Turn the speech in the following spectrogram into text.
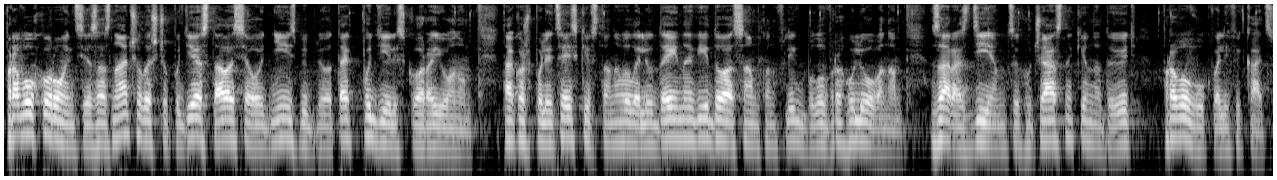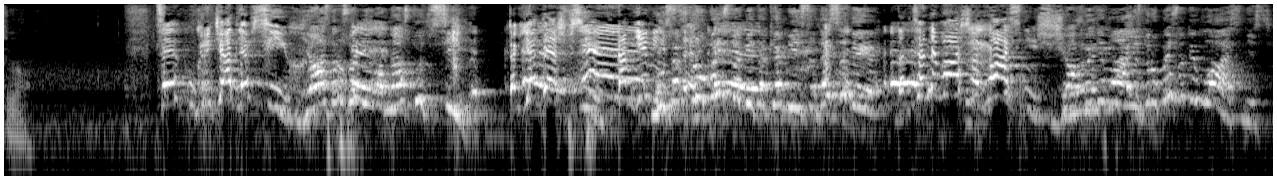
Правоохоронці зазначили, що подія сталася у одній з бібліотек Подільського району. Також поліцейські встановили людей на відео, а сам конфлікт було врегульовано. Зараз діям цих учасників надають правову кваліфікацію. Це укриття для всіх. Я зрозуміла, нас тут всі. Так я теж всі. Там є Ну місце. так зроби собі таке місце, дай сюди. Так це не ваша власність. Я розумію, зроби собі власність.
